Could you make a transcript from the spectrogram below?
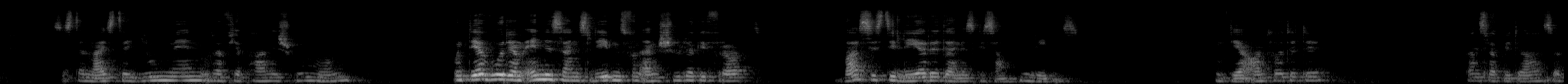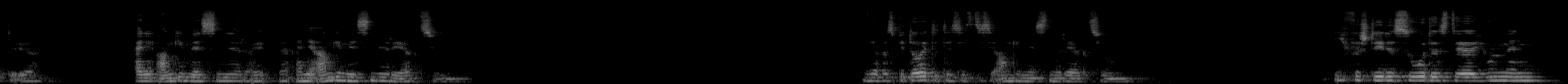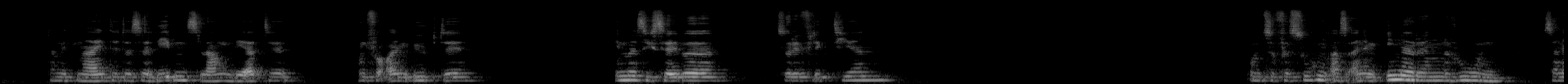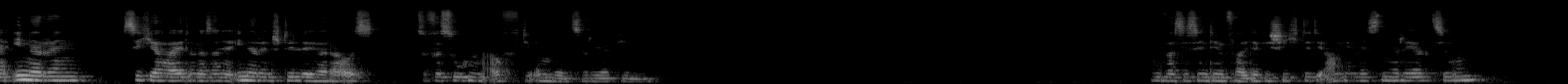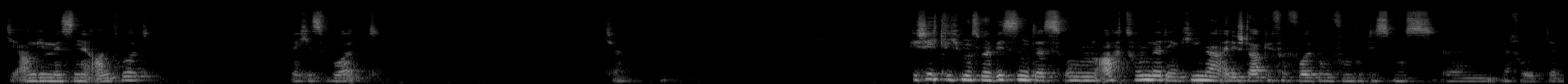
Das ist der Meister Yunmen oder auf Japanisch Umon. Und der wurde am Ende seines Lebens von einem Schüler gefragt, was ist die Lehre deines gesamten Lebens? Und der antwortete, ganz lapidar, sagte er, eine angemessene, äh, eine angemessene Reaktion. Ja, was bedeutet das jetzt, diese angemessene Reaktion? Ich verstehe das so, dass der Junmen damit meinte, dass er lebenslang lehrte und vor allem übte, immer sich selber zu reflektieren und zu versuchen, aus einem inneren Ruhen, aus einer inneren Sicherheit und aus einer inneren Stille heraus zu versuchen, auf die Umwelt zu reagieren. Und was ist in dem Fall der Geschichte die angemessene Reaktion, die angemessene Antwort? Welches Wort? Tja. Geschichtlich muss man wissen, dass um 800 in China eine starke Verfolgung vom Buddhismus ähm, erfolgte.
